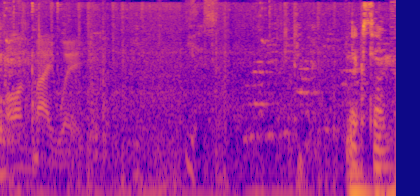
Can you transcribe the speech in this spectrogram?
On my way. Next time.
